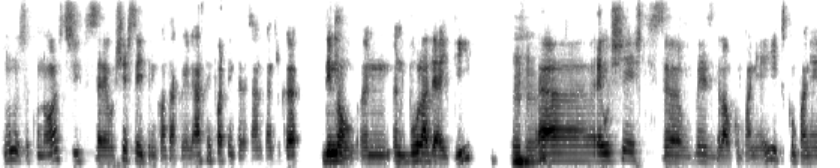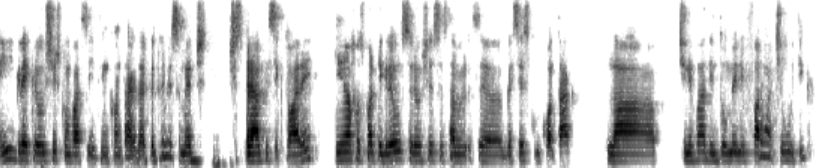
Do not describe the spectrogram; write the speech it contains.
Unul să cunoști și să reușești să intri în contact cu ele. Asta e foarte interesant pentru că, din nou, în, în bula de IT, Uh-huh. Uh, reușești să vezi de la o companie X, compania Y, reușești cumva să intri în contact, dar că trebuie să mergi și spre alte sectoare. Mie a fost foarte greu să reușesc să, stabil, să găsesc un contact la cineva din domeniul farmaceutic,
